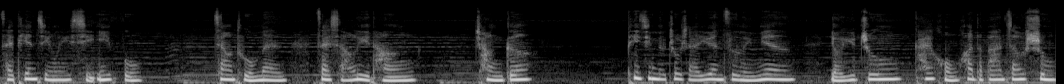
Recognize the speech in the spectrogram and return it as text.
在天井里洗衣服，教徒们在小礼堂唱歌。僻静的住宅院子里面有一株开红花的芭蕉树。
